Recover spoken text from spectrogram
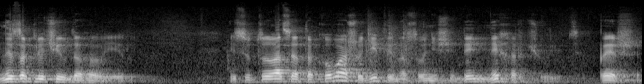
не заключив договір. І ситуація такова, що діти на сьогоднішній день не харчуються. Перше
